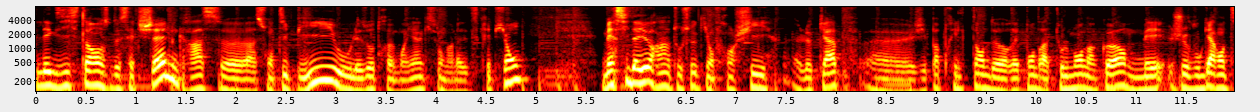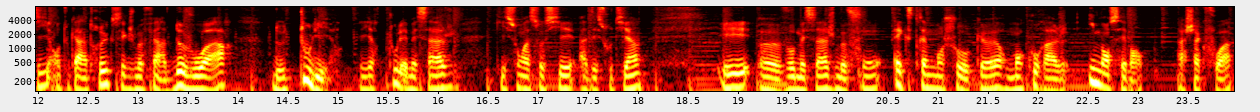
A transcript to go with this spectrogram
l'existence de cette chaîne grâce à son Tipeee ou les autres moyens qui sont dans la description. Merci d'ailleurs hein, à tous ceux qui ont franchi le cap. Euh, J'ai pas pris le temps de répondre à tout le monde encore, mais je vous garantis en tout cas un truc, c'est que je me fais un devoir de tout lire, lire tous les messages qui sont associés à des soutiens. Et euh, vos messages me font extrêmement chaud au cœur, m'encouragent immensément à chaque fois,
